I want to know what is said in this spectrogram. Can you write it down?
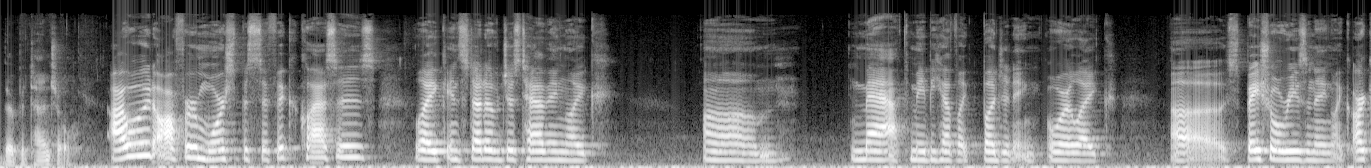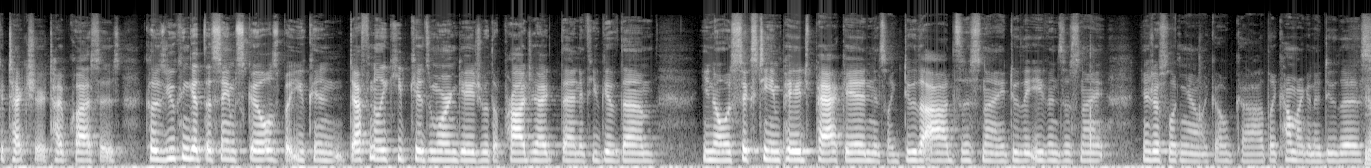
their potential? I would offer more specific classes like instead of just having like um, math, maybe have like budgeting or like uh, spatial reasoning, like architecture type classes, because you can get the same skills, but you can definitely keep kids more engaged with a project than if you give them, you know, a 16 page packet and it's like, do the odds this night, do the evens this night. You're just looking at like, oh God, like how am I going to do this?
